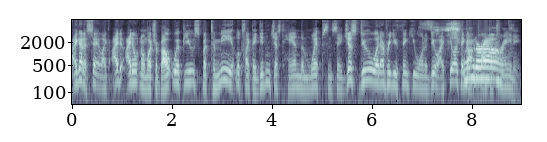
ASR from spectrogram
I gotta say, like, I, I don't know much about whip use, but to me, it looks like they didn't just hand them whips and say, just do whatever you think you want to do. I feel like they Swing got proper around. training.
